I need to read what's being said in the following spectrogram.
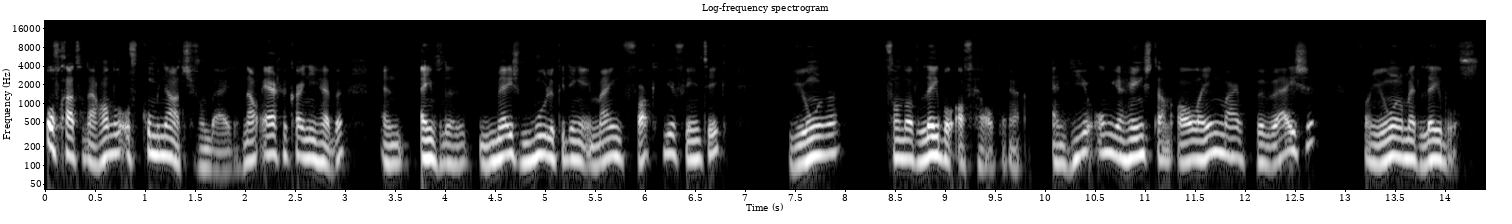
Of gaat er naar handelen, of combinatie van beide. Nou, erger kan je niet hebben. En een van de meest moeilijke dingen in mijn vak hier vind ik jongeren van dat label afhelpen. Ja. En hier om je heen staan alleen maar bewijzen van jongeren met labels.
